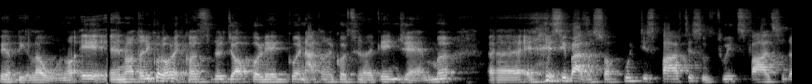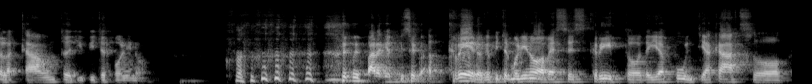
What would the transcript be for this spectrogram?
per dirla uno. E eh, nota di colore, il concept del gioco leggo è nato nel corso del Game Jam eh, e si basa su appunti sparsi sul tweet falso dell'account di Peter Molyneux. Mi pare che, credo che Peter Molyneux avesse scritto degli appunti a cazzo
